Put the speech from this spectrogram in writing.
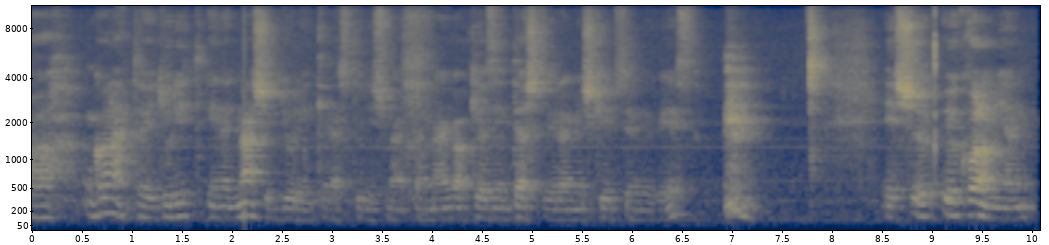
A Galántai Gyurit én egy másik Gyurin keresztül ismertem meg, aki az én testvérem és képzőművész. és ők valamilyen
